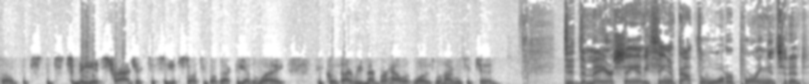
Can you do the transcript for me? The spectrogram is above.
So it's, it's to me, it's tragic to see it start to go back the other way because I remember how it was when I was a kid. Did the mayor say anything about the water pouring incident?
